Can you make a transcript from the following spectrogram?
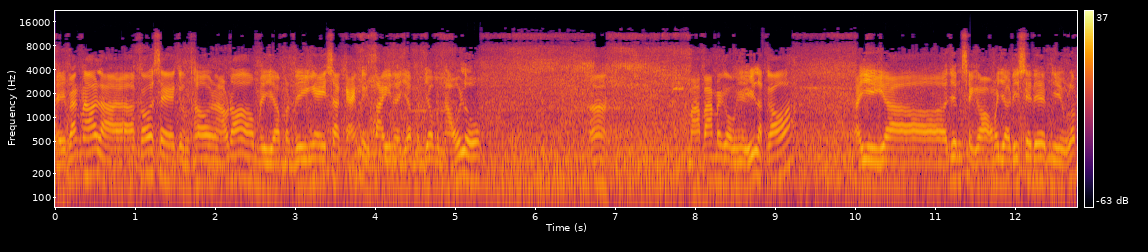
Thì bác nói là có xe Cần Thơ nào đó không? Thì giờ mình đi ngay xa cảng miền Tây này giờ mình vô mình hỏi luôn. À, mà ba Michael nghĩ là có. Tại vì uh, dân Sài Gòn bây giờ đi xe đêm nhiều lắm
